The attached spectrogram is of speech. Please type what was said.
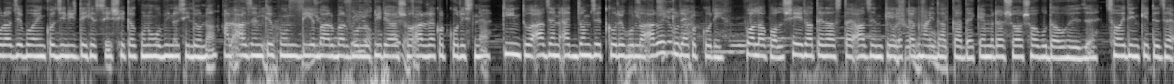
ওরা যে ভয়ঙ্কর জিনিস দেখেছে সেটা কোনো অভিনয় ছিল না। আর আজেনকে ফোন দিয়ে বারবার বলল ফিরে আসো আর রেকর্ড করিস না। কিন্তু আজেন একদম জেদ করে বলল আরও একটু রেকর্ড করি। ফলাফল সেই রাতে রাস্তায় আজেনকে একটা ঘাড়ি ধাক্কা দেয় ক্যামেরা সহ সব উদাও হয়ে যায়। ছয় দিন কেটে যায়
